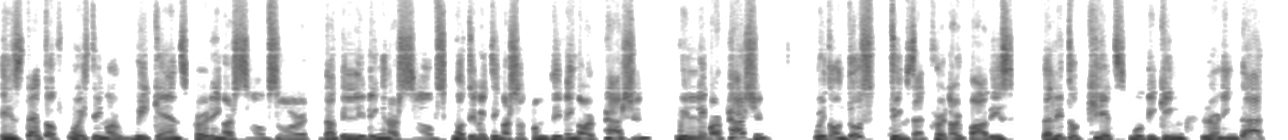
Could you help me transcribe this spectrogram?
instead of wasting our weekends hurting ourselves or not believing in ourselves, motivating ourselves from living our passion, we live our passion. We don't do things that hurt our bodies, the little kids will begin learning that,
